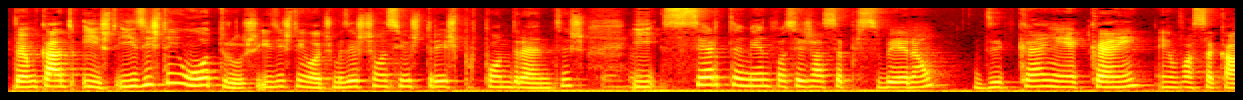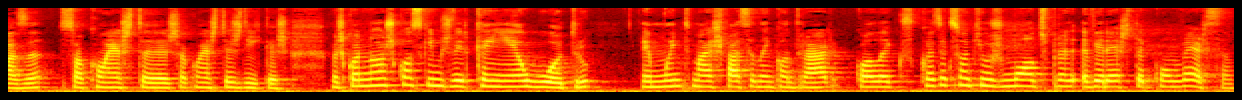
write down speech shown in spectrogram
Então é um bocado isto. E existem outros, existem outros, mas estes são assim os três preponderantes uhum. e certamente vocês já se aperceberam de quem é quem em vossa casa só com estas, só com estas dicas. Mas quando nós conseguimos ver quem é o outro, é muito mais fácil encontrar qual é que, quais é que são aqui os moldes para haver esta conversa.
